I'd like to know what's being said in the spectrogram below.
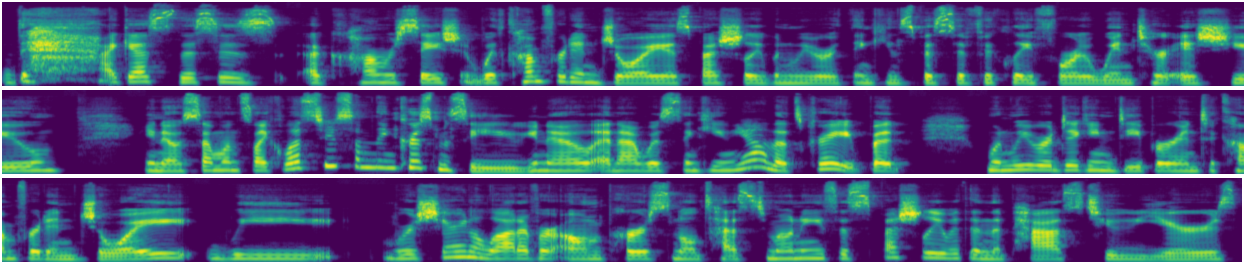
I guess this is a conversation with comfort and joy, especially when we were thinking specifically for a winter issue. You know, someone's like, let's do something Christmassy, you know, and I was thinking, yeah, that's great. But when we were digging deeper into comfort and joy, we were sharing a lot of our own personal testimonies, especially within the past two years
